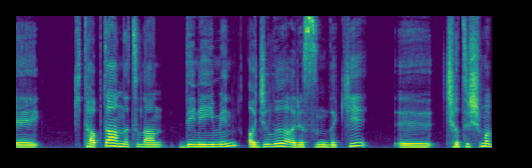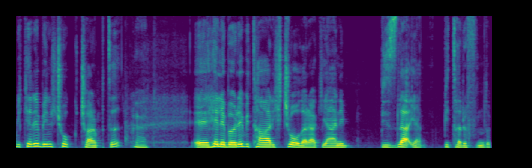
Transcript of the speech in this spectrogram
e, kitapta anlatılan deneyimin acılığı arasındaki e, çatışma bir kere beni çok çarptı. Evet. E, hele böyle bir tarihçi olarak yani bizler yani bir tarafımda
